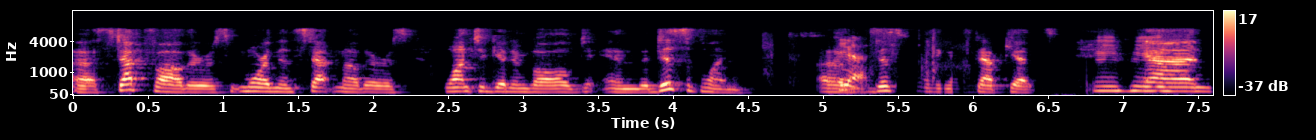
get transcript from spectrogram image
uh, stepfathers more than stepmothers want to get involved in the discipline of Yes. disciplining of stepkids Mm-hmm. and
